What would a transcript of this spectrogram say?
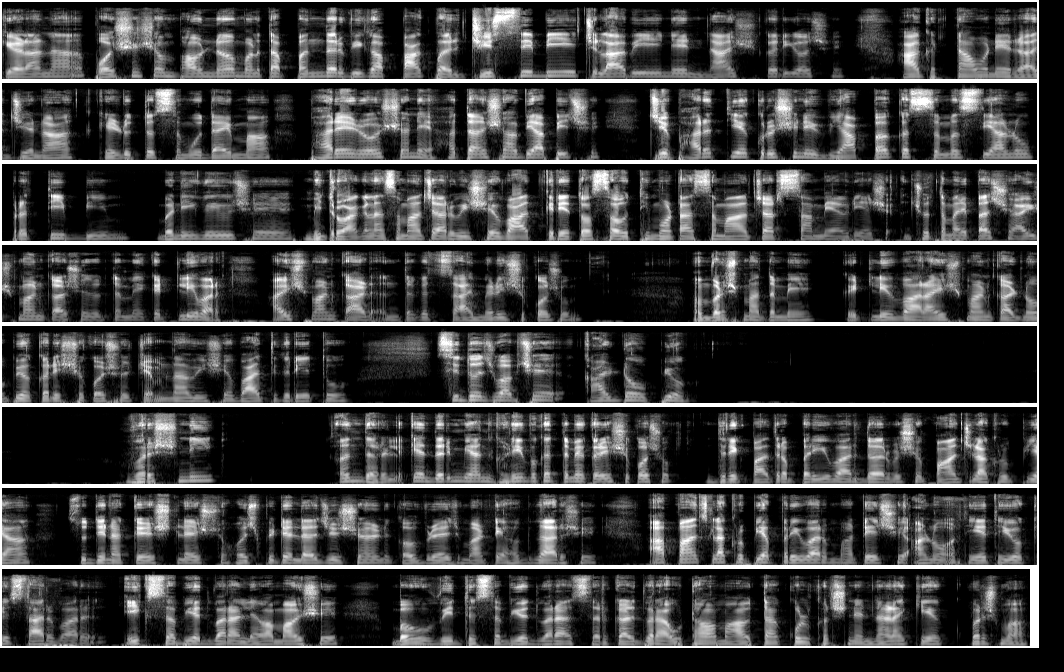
કેળાના પોષણક્ષમ ભાવ ન મળતા પંદર વીઘા પાક પર જીસીબી ચલાવીને નાશ કર્યો છે. આ ઘટનાઓને રાજ્યના ખેડૂત સમુદાયમાં ભારે રોષ અને હતાશા વ્યાપી છે, જે ભારતીય કૃષિની વ્યાપક સમસ્યાનું પ્રતિબિંબ બની ગયું છે. મિત્રો, આગળના સમાચાર વિશે વાત કરીએ તો સૌથી મોટા સમાચાર સામે આવી રહ્યા છે. જો તમારી પાસે આયુષ્યમાન કાર્ડ છે, તો તમે કેટલી વાર આયુષ્યમાન કાર્ડ અંતર્ગત સહાય મેળવી શકો છો? વર્ષમાં તમે કેટલી વાર આયુષ્યમાન કાર્ડનો ઉપયોગ કરી શકો છો? જેમના વિશે વાત કરીએ તો સીધો જવાબ છે, કાર્ડનો ઉપયોગ. વર્ષની અંદર, એટલે કે દરમિયાન ઘણી વખત તમે કરી શકો છો. દરેક પાત્ર પરિવાર દર વર્ષે પાંચ લાખ રૂપિયા સુધીના કેશલેસ હોસ્પિટલાઇઝેશન કવરેજ માટે હકદાર છે. આ પાંચ લાખ રૂપિયા પરિવાર માટે છે. આનો અર્થ એ થયો કે સારવાર એક સભ્ય દ્વારા લેવામાં આવશે. બહુવિધ સભ્યો દ્વારા સરકાર દ્વારા ઉઠાવવામાં આવતા કુલ ખર્ચને નાણાકીય વર્ષમાં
